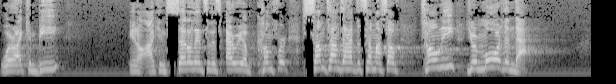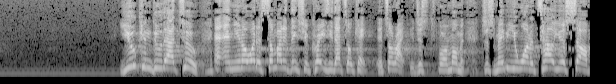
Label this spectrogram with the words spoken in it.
where I can be, you know, I can settle into this area of comfort. Sometimes I have to tell myself, Tony, you're more than that. You can do that too. And, and, you know what? If somebody thinks you're crazy, that's okay. It's all right. Just for a moment. Just maybe you want to tell yourself,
